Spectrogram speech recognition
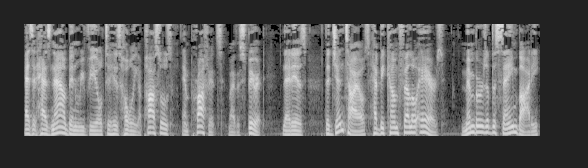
as it has now been revealed to his holy apostles and prophets by the Spirit. That is, the Gentiles have become fellow heirs, members of the same body,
